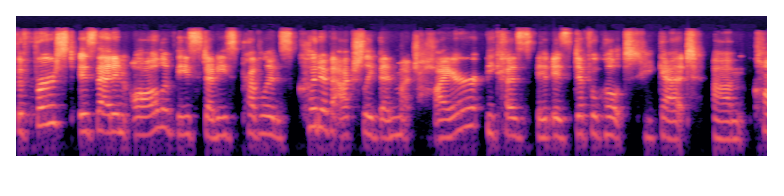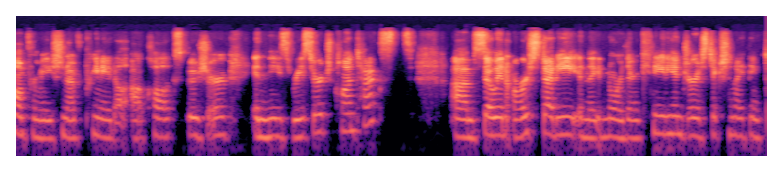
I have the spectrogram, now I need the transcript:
The first is that in all of these studies, prevalence could have actually been much higher because it is difficult to get um, confirmation of prenatal alcohol exposure in these research contexts. Um, so in our study in the Northern Canadian jurisdiction, I think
